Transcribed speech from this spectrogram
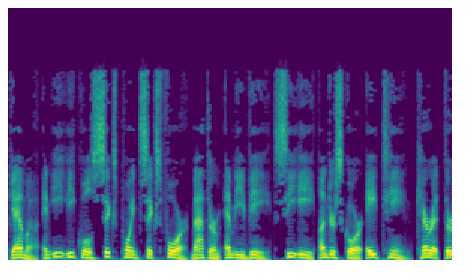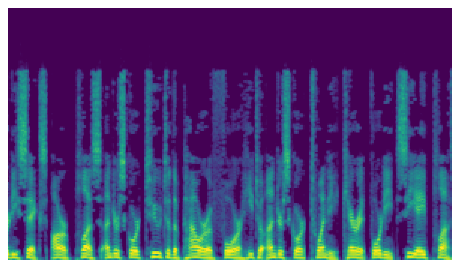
gamma and E equals 6.64 mathrm MeV CE underscore 18 caret 36 R plus underscore 2 to the power of 4 he to underscore 20 caret 40 Ca plus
